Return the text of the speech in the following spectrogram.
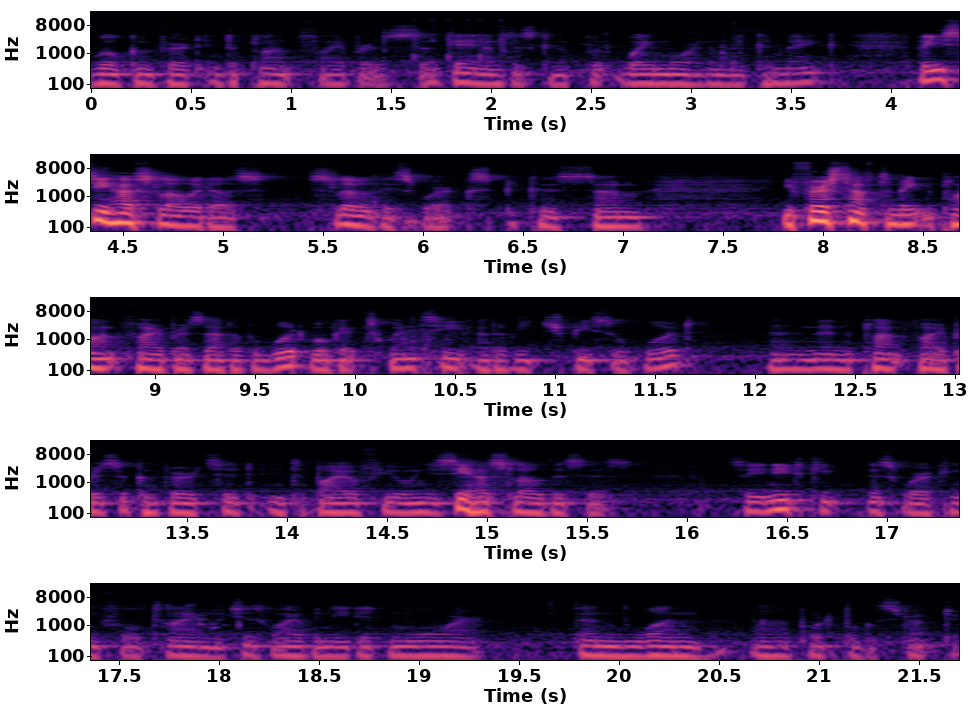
will convert into plant fibers. So again, I'm just going to put way more than we can make. But you see how slow it does, slow this works because um, you first have to make the plant fibers out of the wood. We'll get 20 out of each piece of wood and then the plant fibers are converted into biofuel and you see how slow this is. So you need to keep this working full time which is why we needed more than one uh, portable constructor.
